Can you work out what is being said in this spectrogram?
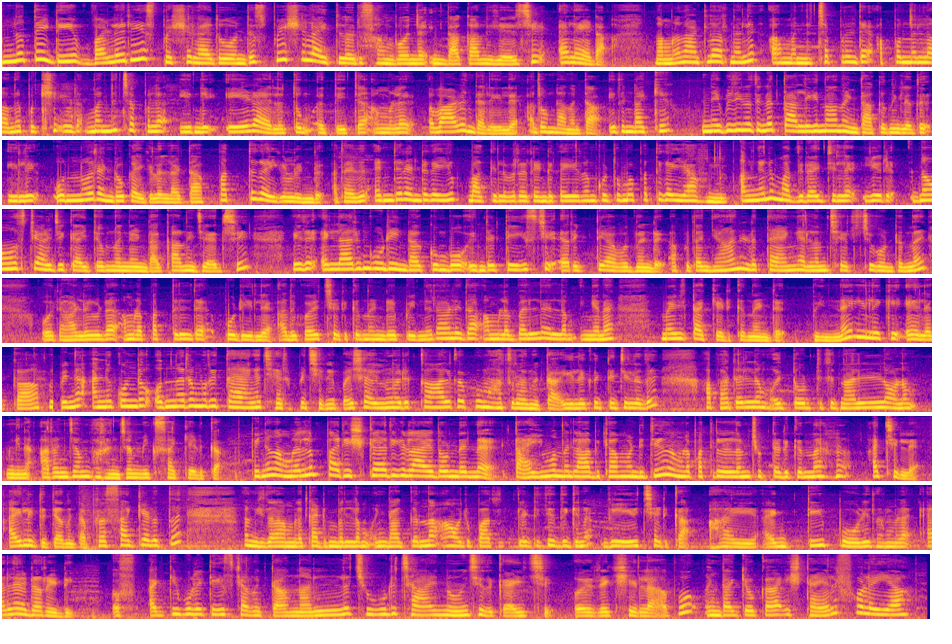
ഇന്നത്തെ ഡേ വളരെ സ്പെഷ്യൽ ആയതുകൊണ്ട് സ്പെഷ്യൽ ആയിട്ടുള്ള ഒരു സംഭവം ഉണ്ടാക്കാമെന്ന് വിചാരിച്ച് ഇലയട നമ്മുടെ നാട്ടിൽ പറഞ്ഞാൽ ആ മഞ്ഞച്ചപ്പലിന്റെ അപ്പൊന്നെല്ലാമാണ് പക്ഷേ ഇവിടെ മഞ്ഞച്ചപ്പല ഇതിന്റെ ഏഴായാലത്തും എത്തിയിട്ട് നമ്മൾ വാഴന്റെ ഇലയില്ലേ അതുകൊണ്ടാണ് കേട്ടോ ഇതുണ്ടാക്കിയത് നബിദിനത്തിന്റെ തലേന്നാണ് ഉണ്ടാക്കുന്നില്ലത്. ഇതിൽ ഒന്നോ രണ്ടോ കൈകളല്ല കേട്ടോ പത്ത് കൈകളുണ്ട്. അതായത് എന്റെ രണ്ട് കൈയും ബാക്കിയുള്ളവരുടെ രണ്ട് കൈയും കൂട്ടുമ്പോൾ പത്ത് കൈയാവുന്നു. അങ്ങനെ മധുരായിട്ടുള്ള ഈ ഒരു നോസ്റ്റാൾജിക് ഐറ്റം തന്നെ ഉണ്ടാക്കാമെന്ന് വിചാരിച്ച് ഇത് എല്ലാവരും കൂടി ഉണ്ടാക്കുമ്പോൾ ഇതിന്റെ ടേസ്റ്റ് ഇറക്റ്റി ആവുന്നുണ്ട്. അപ്പോൾ ഇതാ ഞാനിവിടെ തേങ്ങ എല്ലാം ചെറിച്ച് കൊണ്ടുവന്ന് ഒരാളിവിടെ നമ്മളെ പത്തലിന്റെ പൊടിയില്ലേ അത് കുഴച്ചെടുക്കുന്നുണ്ട്. പിന്നെ ഒരാളിതാ നമ്മളെ ബെല്ലെല്ലാം ഇങ്ങനെ മെൽട്ടാക്കി എടുക്കുന്നുണ്ട്. പിന്നെ ഇതിലേക്ക് ഏലക്ക പിന്നെ എന്നെ കൊണ്ട് ഒന്നര മുറി തേങ്ങ ചെറുപ്പിച്ചിന് പക്ഷെ അതിൽ നിന്ന് ഒരു കാൽ കപ്പ് മാത്രമാണ് കേട്ടോ അതിലേക്ക് ഇട്ടിട്ടുള്ളത്. അപ്പം അതെല്ലാം ഇട്ടുകൊടുത്തിട്ട് നല്ലോണം ഇങ്ങനെ അറഞ്ചം പറഞ്ചം മിക്സ് ആക്കി എടുക്കാം പിന്നെ നമ്മളെല്ലാം പരിഷ്കാരികളായതുകൊണ്ട് തന്നെ ടൈം ഒന്ന് ലാഭിക്കാൻ വേണ്ടിയിട്ട് നമ്മളെ പത്തിലെല്ലാം ചുട്ടെടുക്കുന്ന അച്ചില്ലേ അതിലിട്ടിട്ടാണ് കേട്ടോ പ്രസ്സാക്കി എടുത്ത് ഇതാ നമ്മൾ കടുമ്പെല്ലാം ഉണ്ടാക്കുന്ന ആ ഒരു പാത്രത്തിലിട്ടിട്ട് ഇതിങ്ങനെ വേവിച്ചെടുക്കുക. ഹായ് അടിപൊളി നമ്മളെ ഇലയുടെ റെഡി. അടിപൊളി ടേസ്റ്റ് ആണ് കേട്ടോ നല്ല ചൂട് ചായ നോയിച്ചത് കഴിച്ച്. ഒരു രക്ഷയില്ല. അപ്പോൾ ഉണ്ടാക്കി നോക്കുക. ഇഷ്ടമായാൽ ഫോളോ ചെയ്യുക.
